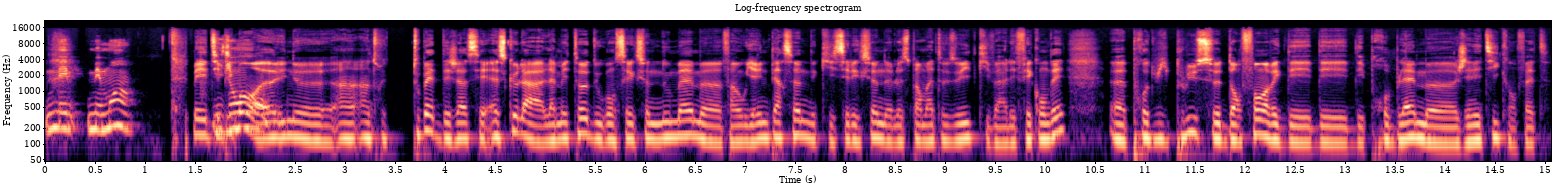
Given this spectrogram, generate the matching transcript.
Mais, mais moins. Mais typiquement, ont- euh, une, un, un truc tout bête déjà, c'est est-ce que la, la méthode où on sélectionne nous-mêmes, euh, enfin où il y a une personne qui sélectionne le spermatozoïde qui va aller féconder, euh, produit plus d'enfants avec des, des, problèmes euh, génétiques en fait?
